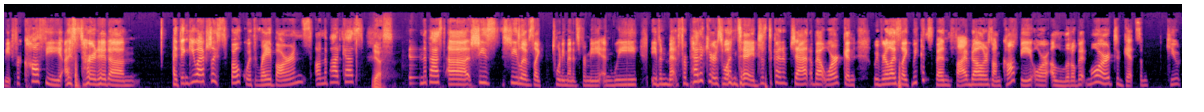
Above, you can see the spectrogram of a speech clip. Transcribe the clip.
meet for coffee. I started um i think you actually spoke with ray barnes on the podcast. Yes in the past. Uh, she's she lives like 20 minutes from me, and we even met for pedicures one day just to kind of chat about work. And we realized like we could spend five dollars on coffee or a little bit more to get some cute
